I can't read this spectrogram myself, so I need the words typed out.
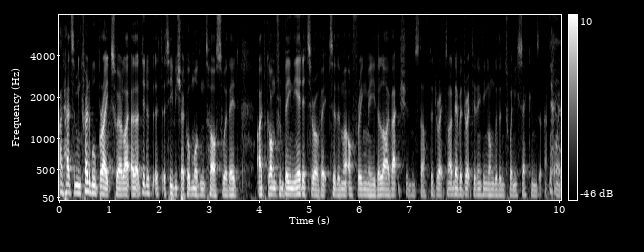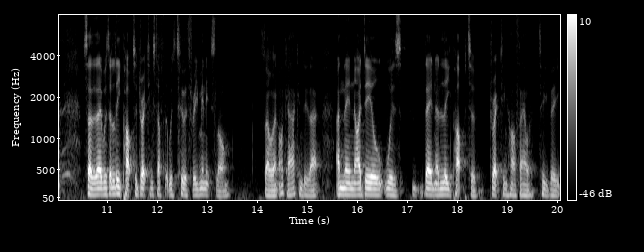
I'd had some incredible breaks where like, I did a, a TV show called Modern Toss where they'd, I'd gone from being the editor of it to them offering me the live action stuff to direct. And I'd never directed anything longer than 20 seconds at that point. so there was a leap up to directing stuff that was two or three minutes long. So I went, okay, I can do that. And then Ideal was then a leap up to directing half hour TV.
